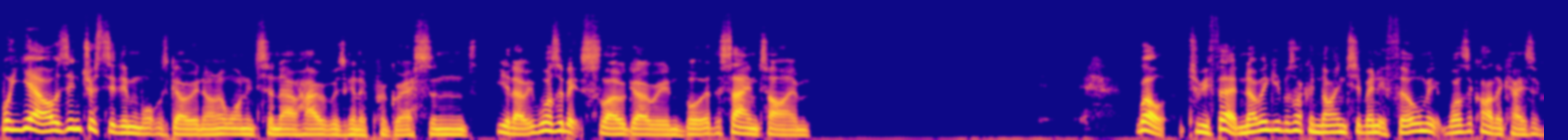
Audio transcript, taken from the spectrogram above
but yeah, I was interested in what was going on. I wanted to know how it was going to progress, and you know, it was a bit slow going, but at the same time, well, to be fair, knowing it was like a ninety-minute film, it was a kind of case of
